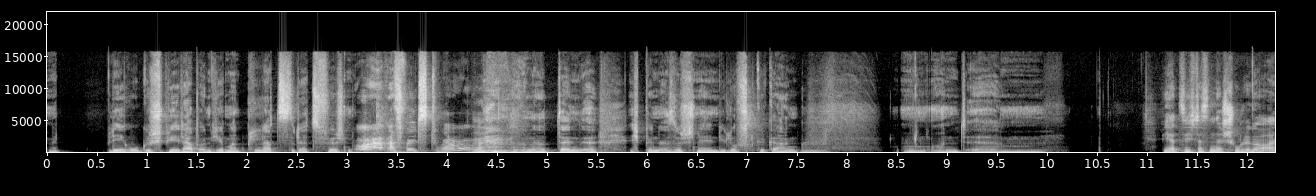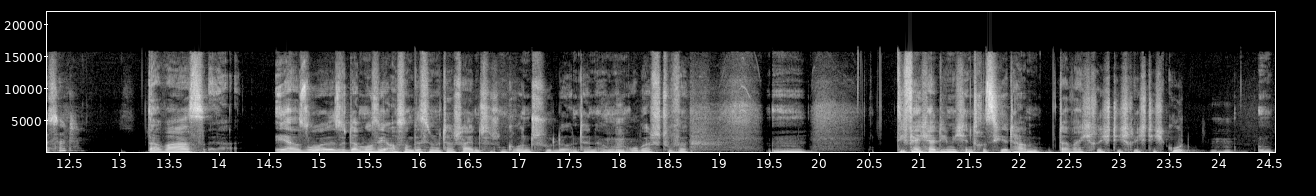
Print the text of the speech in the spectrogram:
mit Lego gespielt habe und jemand platzte dazwischen. Oh, was willst du? Mhm. Ne, denn äh, ich bin also schnell in die Luft gegangen. Mhm. Und ähm, wie hat sich das in der Schule geäußert? Da war es eher so, also da muss ich auch so ein bisschen unterscheiden zwischen Grundschule und dann irgendwann mhm. Oberstufe. Mm, die Fächer, die mich interessiert haben, da war ich richtig, richtig gut. Mhm. Und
